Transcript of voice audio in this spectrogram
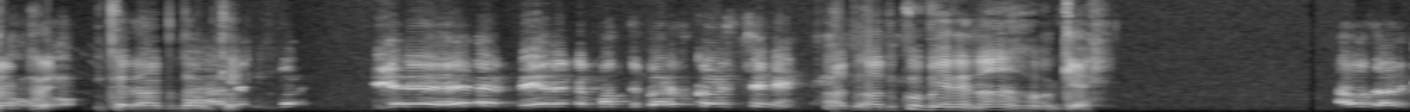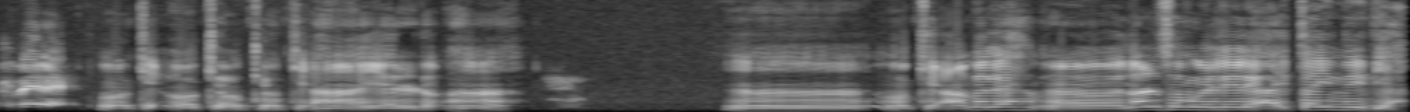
ಡಾಕ್ಟರ್ ಹೌದು. ಕರೆ ಓಕೆ ಬೇರೆ ಬೇರೆ ಮತ್ತೆ ಬರೆದು ಕಳಿಸ್ತೀನಿ. ಅದು ಅದಕ್ಕೂ ಬೇರೆನಾ? ಓಕೆ. ಹೌದು ಅದಕ್ಕೆ ಬೇರೆ. Okay okay okay okay. ಹಾ ಎರಡು. ಹಾಂ. ಓಕೆ ಆಮೇಲೆ ನಾನು ನಾರಾಯಣ ಸ್ವಾಮಿಗಳು ಹೇಳಿ ಆಯ್ತಾ ಇನ್ನಿದೆಯಾ?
